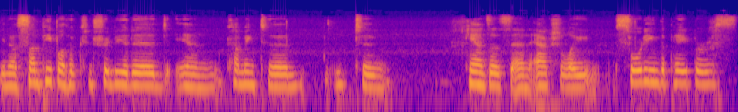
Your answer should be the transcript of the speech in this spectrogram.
you know, some people have contributed in coming to to Kansas and actually sorting the papers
